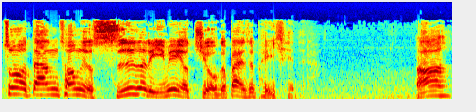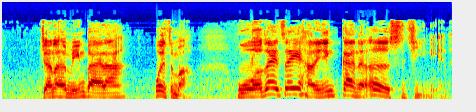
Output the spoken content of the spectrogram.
做当冲有十个里面有九个半是赔钱的啦。啊，讲的很明白啦，为什么？我在这一行已经干了二十几年了，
